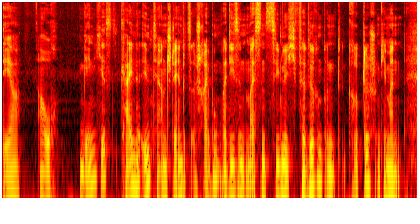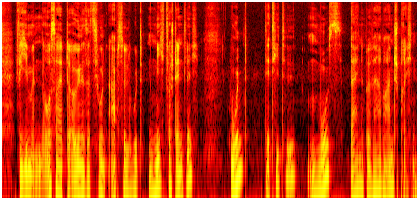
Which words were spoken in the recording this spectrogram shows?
der auch gängig ist. Keine internen Stellenbeschreibungen, weil die sind meistens ziemlich verwirrend und kryptisch und jemand, für jemanden außerhalb der Organisation absolut nicht verständlich. Und der Titel muss deine Bewerber ansprechen.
